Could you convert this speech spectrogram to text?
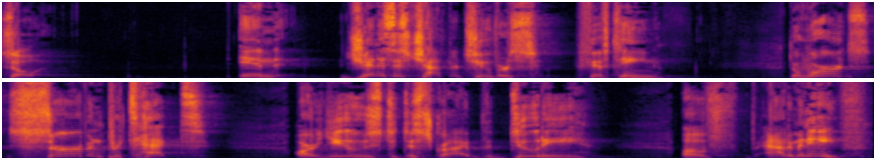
So, in Genesis chapter 2, verse 15, the words serve and protect are used to describe the duty of Adam and Eve.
